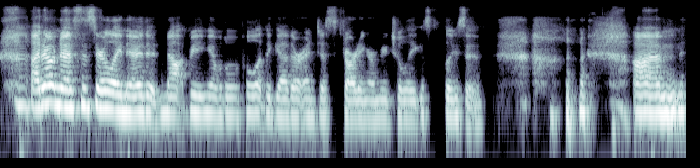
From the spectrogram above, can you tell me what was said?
I don't necessarily know that not being able to pull it together and just starting are mutually exclusive. um,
